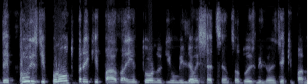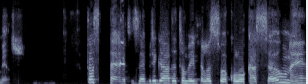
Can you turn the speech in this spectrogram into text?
depois de pronto para equipar, vai em torno de 1 milhão e 700 a 2 milhões de equipamentos. Tá certo, Zé. Obrigada também pela sua colocação, né?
